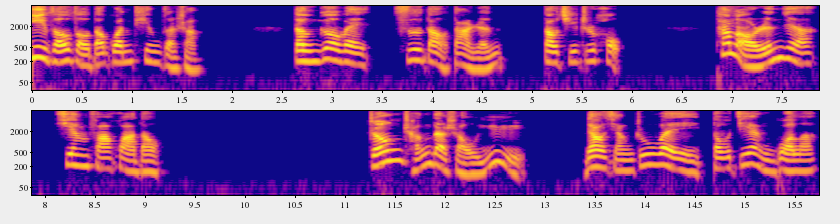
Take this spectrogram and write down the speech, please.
一走走到官厅子上，等各位司道大人到齐之后，他老人家先发话道：“忠诚的手谕，料想诸位都见过了。”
